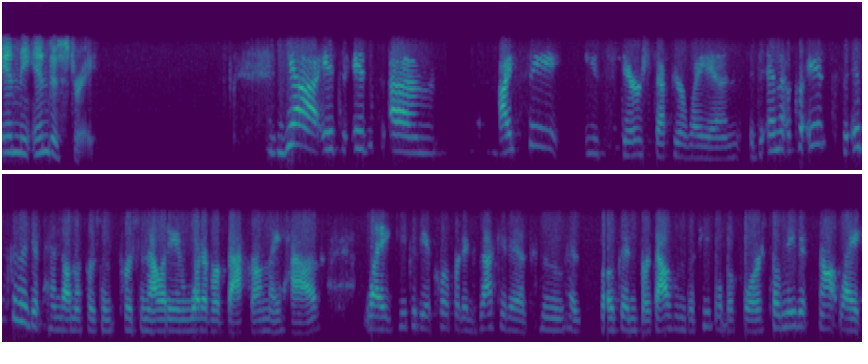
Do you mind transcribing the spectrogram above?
in the industry? Yeah, it's it's um I say you stair step your way in, and it's it's going to depend on the person's personality and whatever background they have like you could be a corporate executive who has spoken for thousands of people before. So maybe it's not like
